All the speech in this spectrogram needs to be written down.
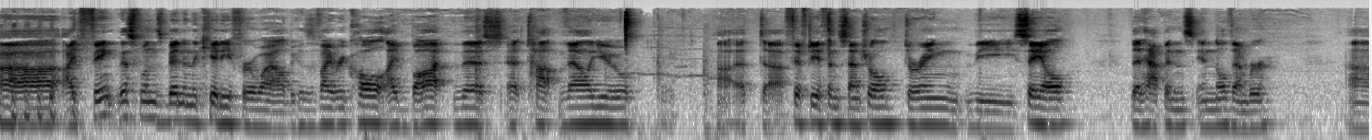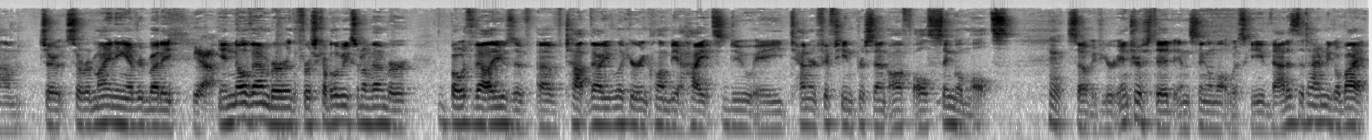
uh, I think this one's been in the kitty for a while because if I recall, I bought this at top value uh, at uh, 50th and Central during the sale that happens in November. Um, so, so reminding everybody, Yeah. in November, the first couple of weeks of November, both values of, of Top Value Liquor in Columbia Heights do a 10 or 15% off all single malts. So if you're interested in single malt whiskey, that is the time to go buy it.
